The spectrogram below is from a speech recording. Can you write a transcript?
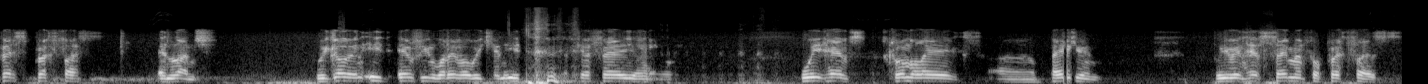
best breakfast and lunch. We go and eat everything, whatever we can eat a cafe. And we have scrambled eggs, uh, bacon. We even have salmon for breakfast,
